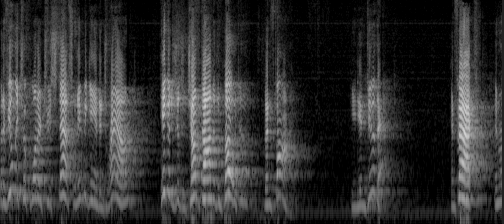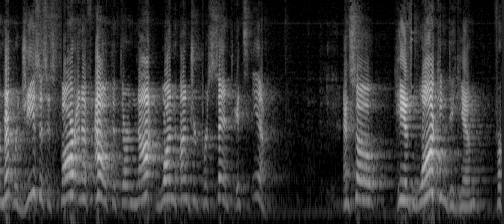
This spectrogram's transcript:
But if he only took one or two steps when he began to drown, he could have just jumped onto the boat and been fine. He didn't do that. In fact, and remember, Jesus is far enough out that they're not 100% it's him. And so he is walking to him for,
